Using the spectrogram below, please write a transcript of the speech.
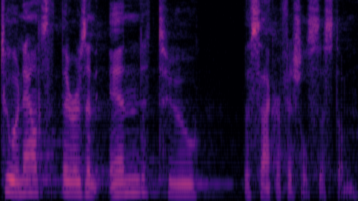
to announce that there is an end to the sacrificial system.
